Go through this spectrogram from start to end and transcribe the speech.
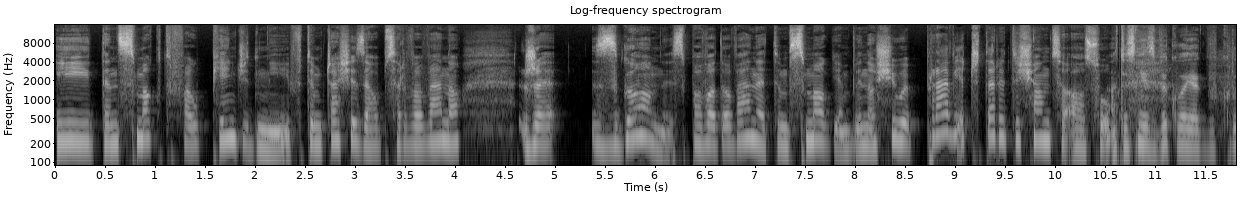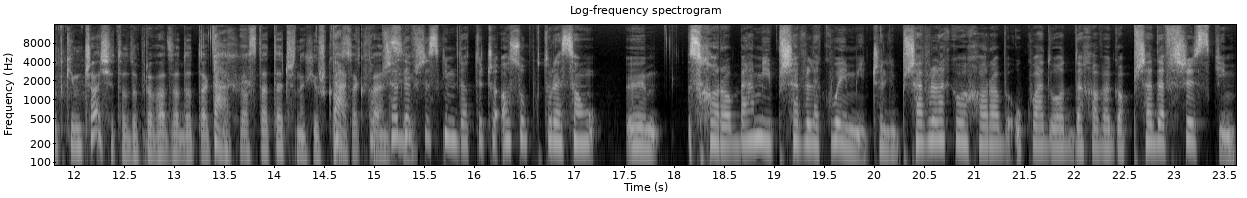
i ten smog trwał pięć dni. W tym czasie zaobserwowano, że zgony spowodowane tym smogiem wynosiły prawie 4 tysiące osób. A to jest niezwykłe, jak w krótkim czasie to doprowadza do takich Tak. ostatecznych już Tak, to konsekwencji. przede wszystkim dotyczy osób, które są z chorobami przewlekłymi, czyli przewlekłe choroby układu oddechowego, przede wszystkim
